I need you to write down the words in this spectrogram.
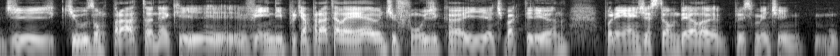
de, que usam prata, né, que vendem, porque a prata ela é antifúngica e antibacteriana, porém a ingestão dela, principalmente em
